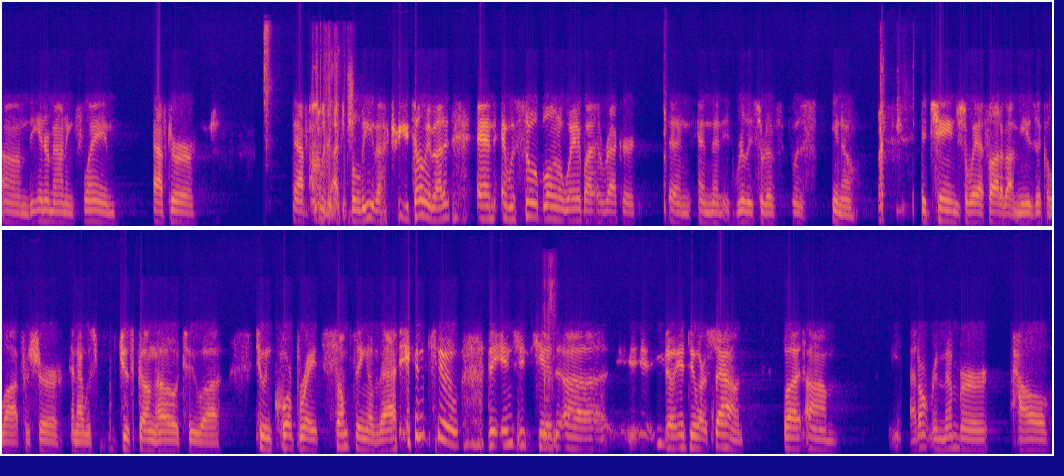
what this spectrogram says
um, the Inner Mounting Flame after after I believe after you tell me about it, and it was so blown away by the record, and and then it really sort of was you know it changed the way I thought about music a lot for sure, and I was just gung ho to uh, to incorporate something of that into the Engine Kid uh, you know into our sound, but um, I don't remember how.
